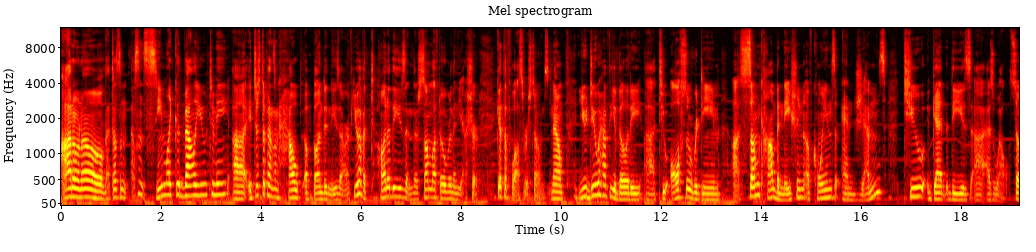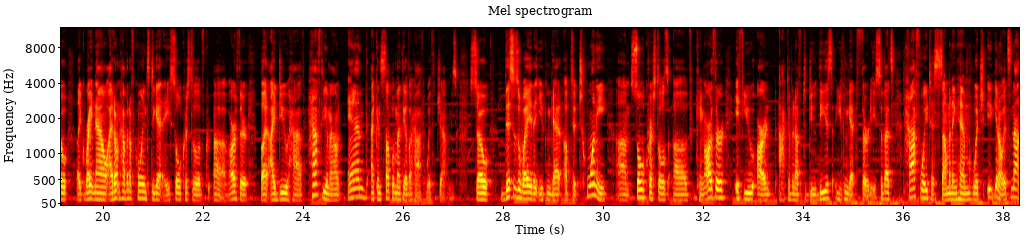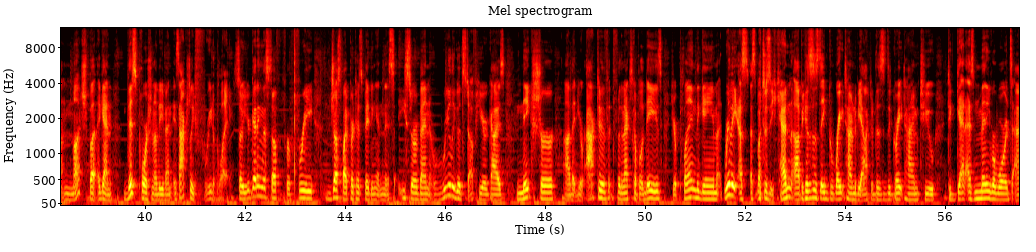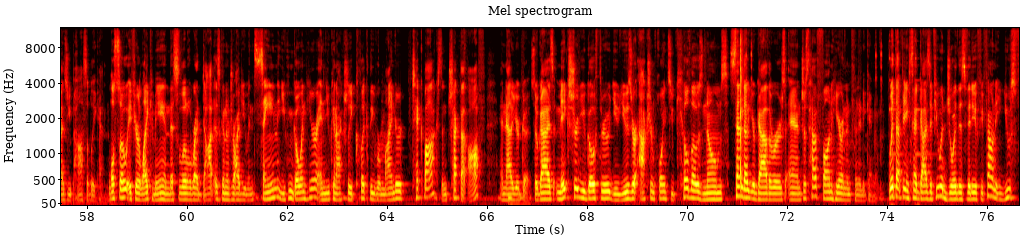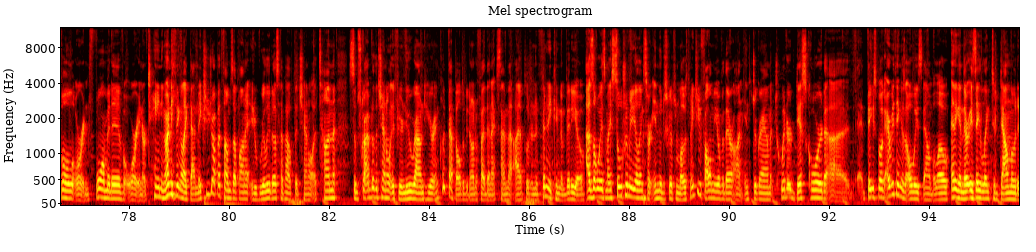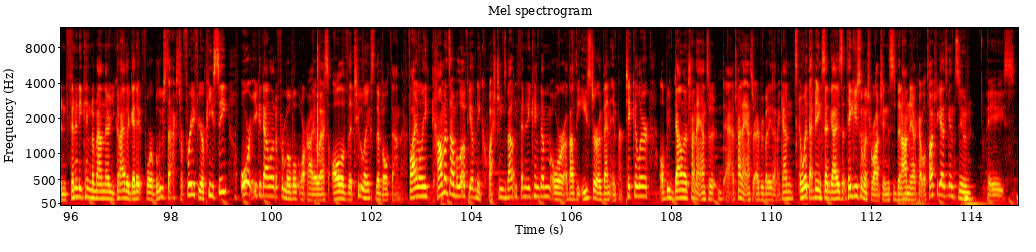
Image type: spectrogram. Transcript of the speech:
I don't know. That doesn't doesn't seem like good value to me. Uh, it just depends on how abundant these are. If you have a ton of these and there's some left over then yeah sure. Get the philosopher stones. Now you do have the ability uh, to also redeem uh, some combination of coins and gems to get these uh, as well. So like right now I don't have enough coins to get a soul crystal of, uh, of Arthur but I do have half the amount and I can supplement the other half with gems. So this is a way that you can get up to 20 um, soul crystals of King Arthur. If you are active enough to do these you can get 30 so that's halfway to summoning him which you know it's not much but again this portion of the event is actually free to play. So you're getting this stuff for free just by participating in this Easter event. Really good stuff here guys. Make sure uh, that you're active for the next couple of days. You're playing the game really as, as much as you can uh, because this is a great time to be active. This is a great time to to get as many rewards as you possibly can. Also if you're like me and this little red dot is going to drive you insane you can go in here and you can actually click the reminder tick box and check that off and now you're good. So guys make sure you go through you use your action points you kill those gnomes send out your gatherers and just have fun here in infinity kingdom. With that being said guys if you enjoyed this video if you found it useful or informative or entertaining or anything like that make sure you drop a thumbs up on it. It really does help out the channel a ton. Subscribe to the channel if you're new around here and click that bell to be notified the next time that I upload an infinity kingdom video. As always my social media links are in the description below. So make sure you follow me over there on Instagram Twitter Discord uh, Facebook. Everything is always down below. And again there is a link to download infinity kingdom down there. You can either get it for BlueStacks for free you're a PC or you can download it for mobile or iOS. All of the two links they're both down there. Finally comment down below if you have any questions about infinity kingdom or about the Easter event in particular. I'll be down there trying to answer uh, trying to answer everybody that I can. And with that being said guys thank you so much for watching. This has been Omniarch. I will talk to you guys again soon. Peace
